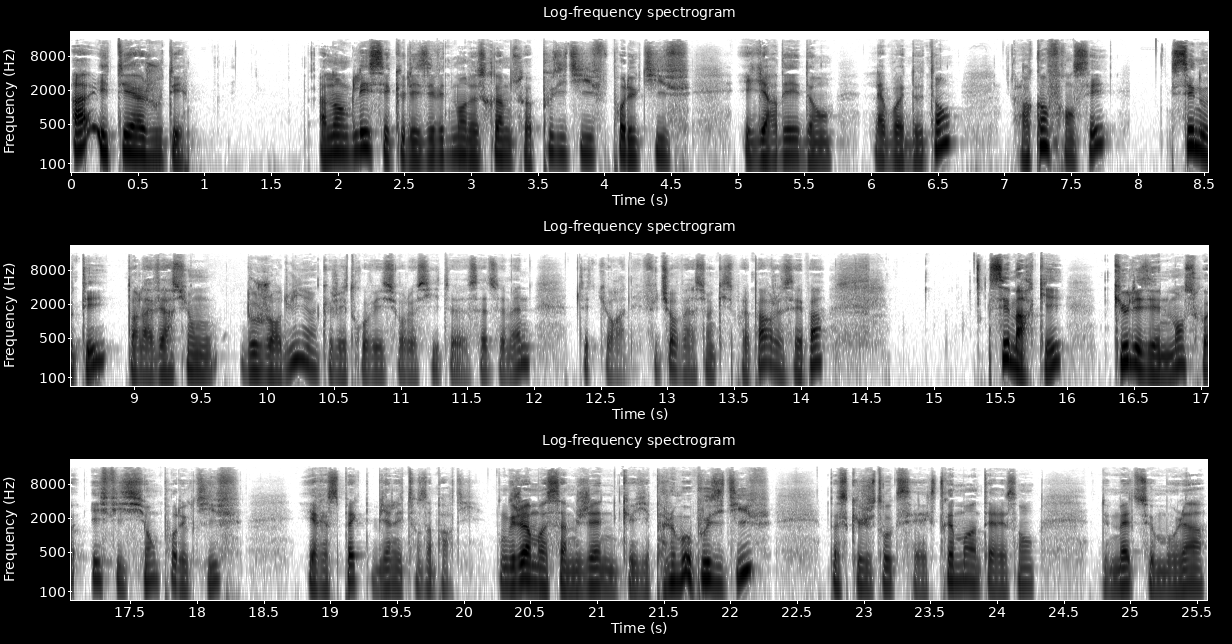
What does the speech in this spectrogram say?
a été ajoutée. En anglais, c'est que les événements de Scrum soient positifs, productifs et gardés dans la boîte de temps, alors qu'en français, c'est noté dans la version d'aujourd'hui hein, que j'ai trouvée sur le site euh, cette semaine. Peut-être qu'il y aura des futures versions qui se préparent, je ne sais pas. C'est marqué que les événements soient efficients, productifs et respectent bien les temps impartis. Donc déjà, moi, ça me gêne qu'il n'y ait pas le mot positif, parce que je trouve que c'est extrêmement intéressant de mettre ce mot-là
